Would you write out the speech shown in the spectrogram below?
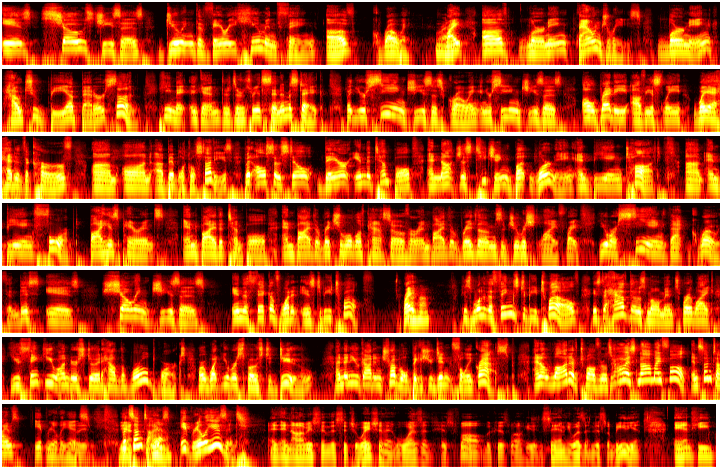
is shows Jesus doing the very human thing of growing. Right. Right. Of learning boundaries, learning how to be a better son. He may, again, there's a difference between sin and mistake, but you're seeing Jesus growing and you're seeing Jesus already, obviously, way ahead of the curve um, on uh, biblical studies, but also still there in the temple and not just teaching, but learning and being taught um, and being formed by his parents and by the temple and by the ritual of Passover and by the rhythms of Jewish life, right? You are seeing that growth. And this is showing Jesus in the thick of what it is to be 12, right? Because one of the things to be 12 is to have those moments where, like, you think you understood how the world works or what you were supposed to do, and then you got in trouble because you didn't fully grasp. And a lot of 12 year olds go, oh, it's not my fault. And sometimes it really is. But Yeah. sometimes it really isn't. And, and obviously, in this situation, it wasn't his fault because, well, he didn't sin, he wasn't disobedient, and he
